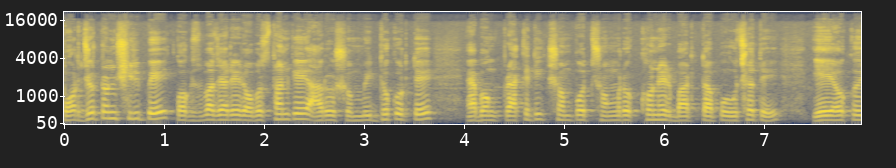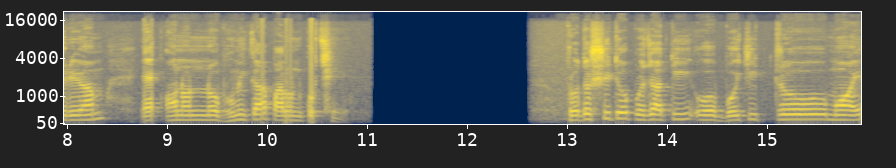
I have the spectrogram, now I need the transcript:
পর্যটন শিল্পে কক্সবাজারের অবস্থানকে আরও সমৃদ্ধ করতে এবং প্রাকৃতিক সম্পদ সংরক্ষণের বার্তা পৌঁছাতে এ অ্যাকোয়ারিয়াম এক অনন্য ভূমিকা পালন করছে। প্রদর্শিত প্রজাতি ও বৈচিত্র্যময়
